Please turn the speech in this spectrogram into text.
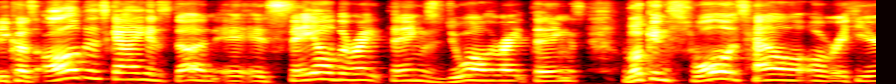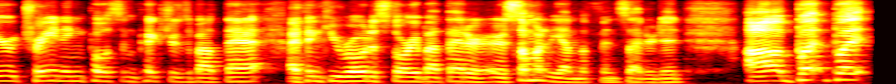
because all this guy has done is, is, say all the right things, do all the right things, looking swole as hell over here, training, posting pictures about that. I think you wrote a story about that, or, or somebody on the Phinsider did. Uh, but but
